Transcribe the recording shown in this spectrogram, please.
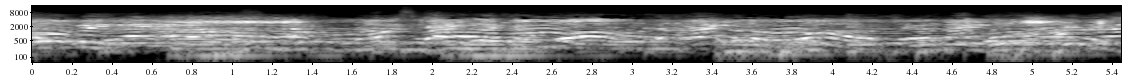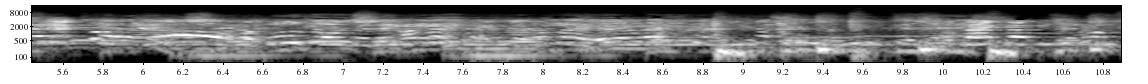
Moving, a wall. It like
